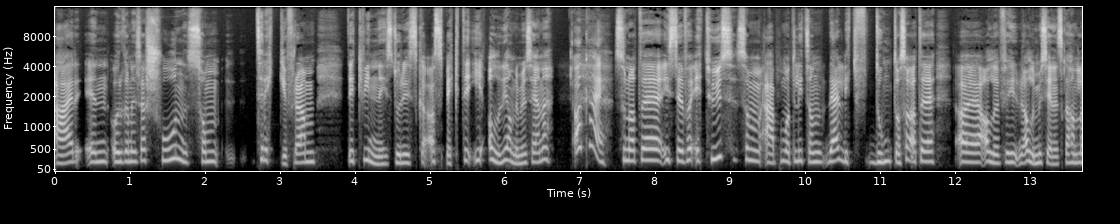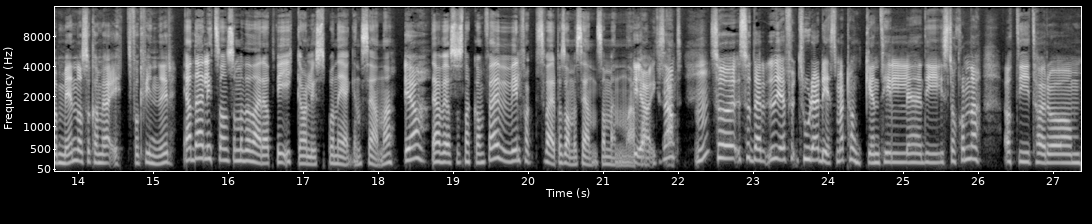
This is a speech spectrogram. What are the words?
er en organisasjon som trekker fram det kvinnehistoriske aspektet i alle de andre museene. Ok. Sånn at uh, i stedet for ett hus, som er på en måte litt sånn Det er litt dumt også, at uh, alle, alle museene skal handle om menn, og så kan vi ha ett for kvinner. Ja, det er litt sånn som det der at vi ikke har lyst på en egen scene. Ja, Det har vi også snakka om før. Vi vil faktisk være på samme scene som mennene er på. Ja, ikke sant? Ja. Mm. Så, så der, jeg tror det er det som er tanken til de i Stockholm, da. At de tar og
